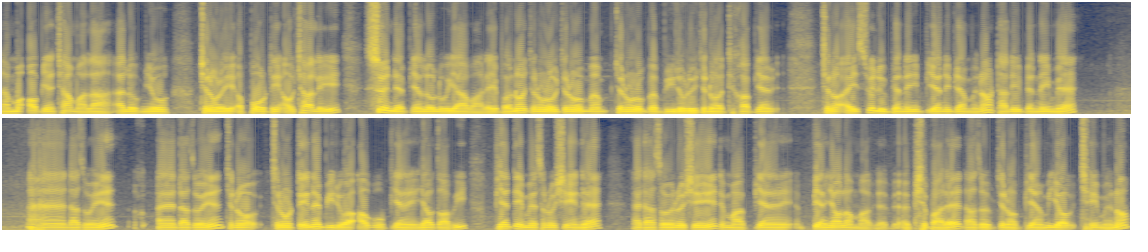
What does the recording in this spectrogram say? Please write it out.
ဒါမှအောက်ပြန်ချมาလားအဲ့လိုမျိုးကျွန်တော်တွေအပေါ်တင်အောက်ချလေး switch နဲ့ပြန်လုပ်လို့ရပါတယ်ဘာလို့ကျွန်တော်တို့ကျွန်တော်တို့ကျွန်တော်တို့ဗီဒီယိုတွေကျွန်တော်ဒီခါပြန်ကျွန်တော်အဲ့ switch လေးပြန်နေပြန်နေပြမယ်เนาะဒါလေးပြန်နှိပ်မယ် အဲဒါဆိုရင်အဲဒါဆိုရင်ကျွန်တော်ကျွန်တော်တင်တဲ့ဗီဒီယိုကအောက်ကိုပြန်ရောက်သွားပြီပြန်တင်မယ်ဆိုလို့ရှိရင်လည်းအဲဒါဆိုရင်လို့ရှိရင်ဒီမှာပြန်ပြန်ရောက်လာမှာဖြစ်ပါတယ်ဒါဆိုကျွန်တော်ပြန်ပြီးတော့ချိန်မယ်နော်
